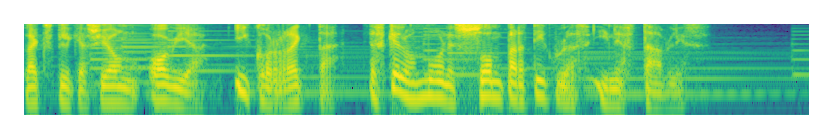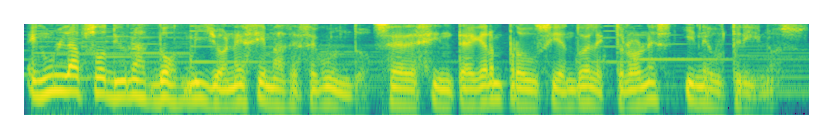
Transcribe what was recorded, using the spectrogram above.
La explicación obvia y correcta es que los muones son partículas inestables. En un lapso de unas dos millonésimas de segundo se desintegran produciendo electrones y neutrinos.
